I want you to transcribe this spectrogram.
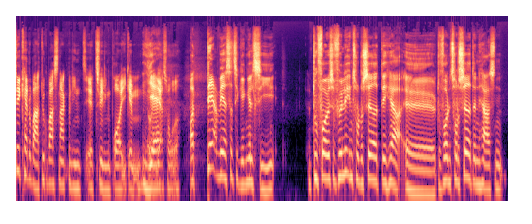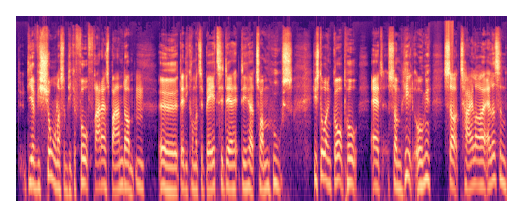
det kan du bare. Du kan bare snakke med din øh, tvillingebror igennem Ja. jeres hoveder. Og der vil jeg så til gengæld sige, du får jo selvfølgelig introduceret det her, øh, du får introduceret den her, sådan, de her visioner, som de kan få fra deres barndom, Mm. Øh, da de kommer tilbage til det, det her tomme hus. Historien går på, at som helt unge, så Tyler og Allison,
